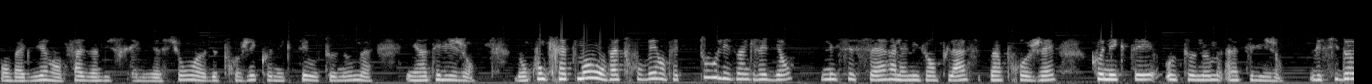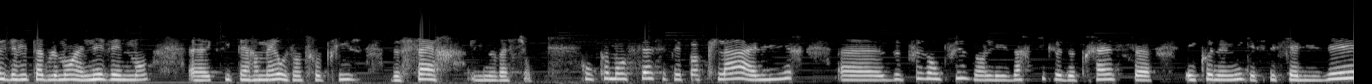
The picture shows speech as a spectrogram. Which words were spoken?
on va dire en phase d'industrialisation de projets connectés autonomes et intelligents. Donc concrètement on va trouver en fait tous les ingrédients nécessaire à la mise en place d'un projet connecté, autonome, intelligent. Le SIDO est véritablement un événement euh, qui permet aux entreprises de faire l'innovation. On commençait à cette époque-là à lire euh, de plus en plus dans les articles de presse euh, économique et spécialisés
